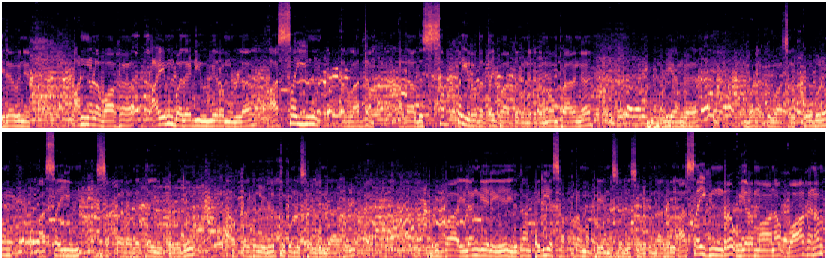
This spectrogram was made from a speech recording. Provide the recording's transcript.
இரவு நேரம். அன்னளவாக ஐம்பது அடி உயரமுள்ள அசையும் ரதம் அதாவது சப்பை ரதத்தை பார்த்து கொண்டிருக்கின்றோம் பாருங்க. இப்படி அங்கே வடக்கு வாசல் கோபுரம் அசையும் சப்பை ரதத்தை இப்பொழுது பக்தர்கள் இழுத்து கொண்டு செல்கின்றார்கள். குறிப்பாக இலங்கையிலேயே இதுதான் பெரிய சப்பரம் அப்படின்னு சொல்லி சொல்லுகின்றார்கள். அசைகின்ற உயரமான வாகனம்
